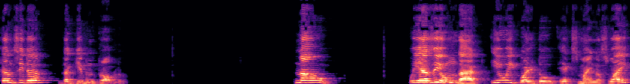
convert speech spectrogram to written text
consider the given problem. Now we assume that u equal to x minus y,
